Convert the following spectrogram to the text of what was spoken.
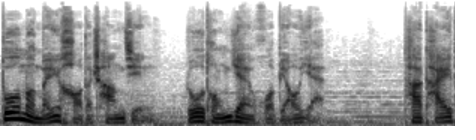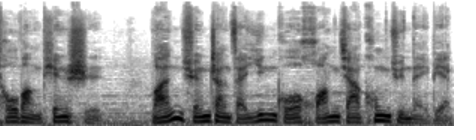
多么美好的场景，如同焰火表演。他抬头望天时，完全站在英国皇家空军那边，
